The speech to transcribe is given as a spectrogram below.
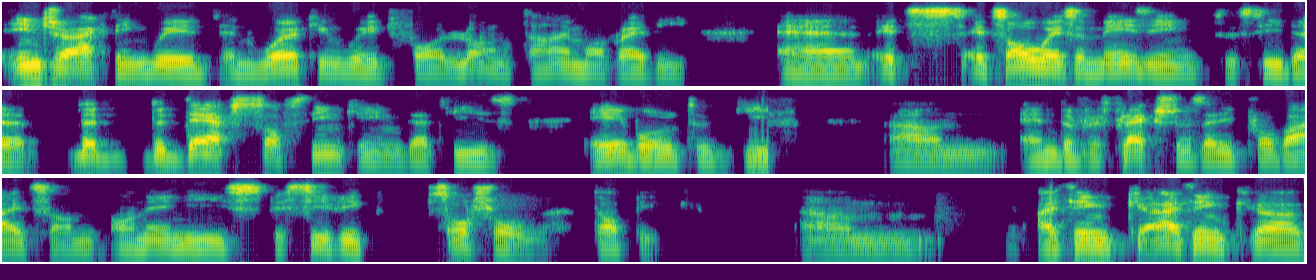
interacting with and working with for a long time already. And it's it's always amazing to see the the, the depths of thinking that he's able to give um, and the reflections that he provides on on any specific social topic. Um, I think I think uh,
